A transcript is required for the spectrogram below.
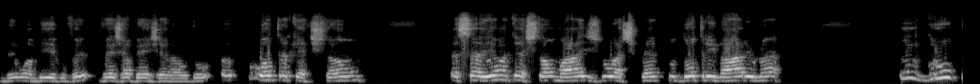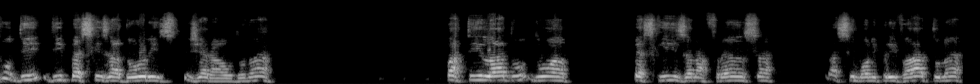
Meu amigo, veja bem, Geraldo, outra questão, essa aí é uma questão mais do aspecto doutrinário, né? Um grupo de, de pesquisadores, Geraldo, né? partir lá de uma pesquisa na França, da Simone Privato, né?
